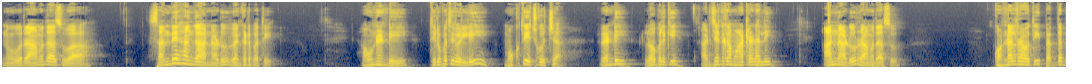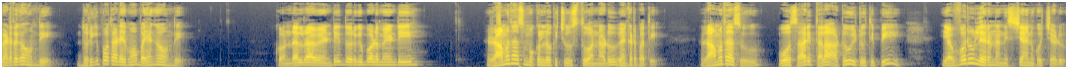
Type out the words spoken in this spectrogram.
నువ్వు రామదాసువా? సందేహంగా అన్నాడు వెంకటపతి. అవునండి తిరుపతి వెళ్ళి మొక్కు తీర్చుకొచ్చా. రండి లోపలికి అర్జెంటుగా మాట్లాడాలి అన్నాడు రామదాసు. కొండలరావుది పెద్ద బెడదగా ఉంది. దొరికిపోతాడేమో భయంగా ఉంది. కొండలరావేంటి? దొరికిపోవడమేంటి? రామదాసు ముఖంలోకి చూస్తూ అన్నాడు వెంకటపతి. రామదాసు ఓసారి తల అటూ ఇటూ తిప్పి ఎవ్వరూ లేరన్న నిశ్చయానికొచ్చాడు.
